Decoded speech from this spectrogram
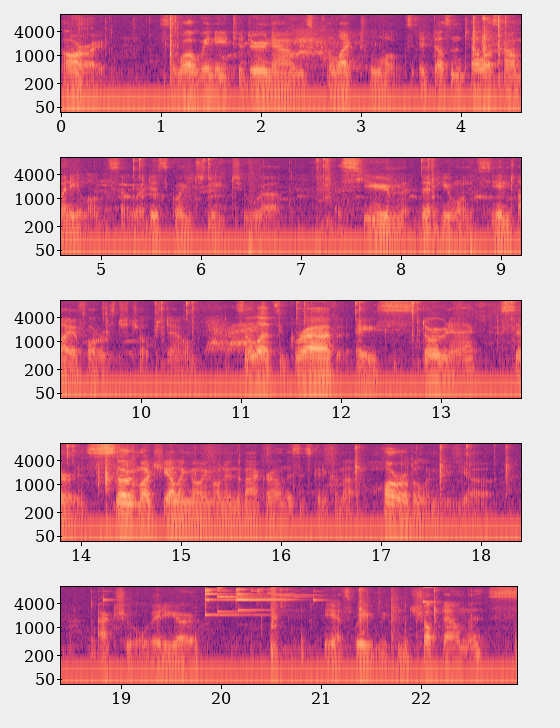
Alright. What we need to do now is collect logs. It doesn't tell us how many logs, so we're just going to need to uh, assume that he wants the entire forest chopped down. So let's grab a stone axe. There is so much yelling going on in the background. This is going to come out horrible in the uh, actual video. Yes, we, we can chop down this.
